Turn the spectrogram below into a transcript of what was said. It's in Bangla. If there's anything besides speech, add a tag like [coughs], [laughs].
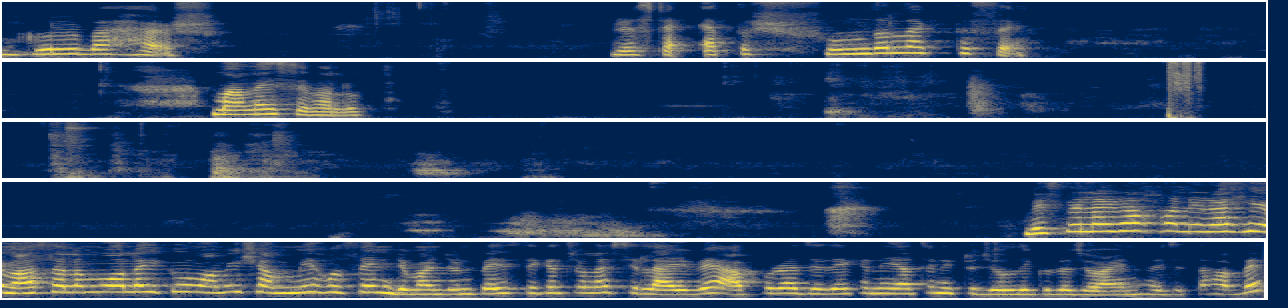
গুলবাহার। ড্রেসটা এত সুন্দর লাগতেছে। মানাইছে ভালো রহিম। আসসালামু আলাইকুম আমি হোসেন থেকে চলে লাইভে। যে আছেন, একটু জলদি করে জয়েন হয়ে যেতে হবে।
